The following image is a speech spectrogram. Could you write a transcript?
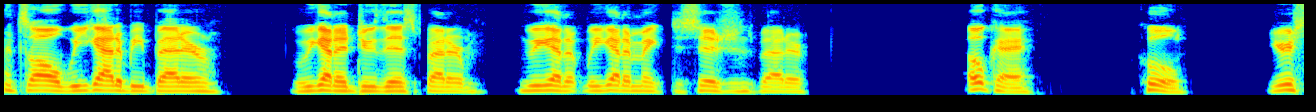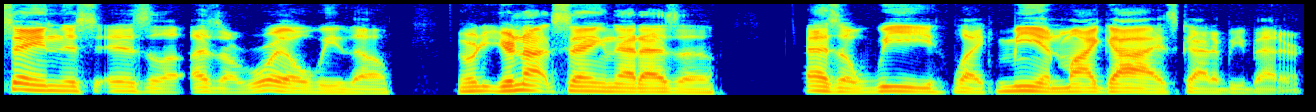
It's all we got to be better. We got to do this better. We got to we got to make decisions better. Okay, cool. You're saying this as a as a royal we though. You're- not saying that as a as a we like me and my guys got to be better.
